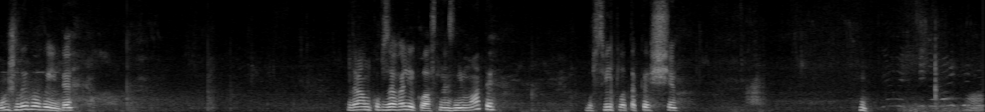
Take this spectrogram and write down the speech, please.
можливо, вийде. Зранку взагалі класно знімати, бо світло таке ще. Хм. А.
